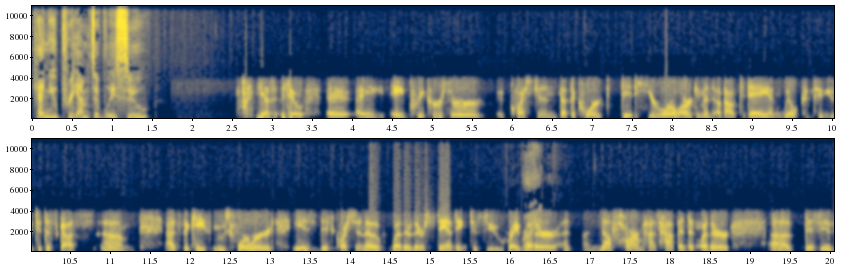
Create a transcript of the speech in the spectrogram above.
can you preemptively sue? Yes. So a, a precursor question that the court did hear oral argument about today and will continue to discuss um, as the case moves forward is this question of whether they're standing to sue, right? Right. Whether en- enough harm has happened and whether uh, this is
